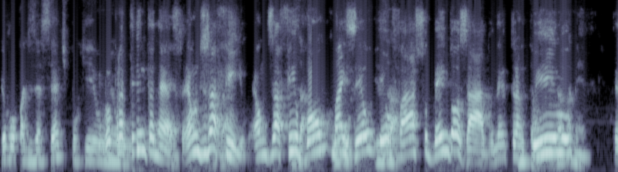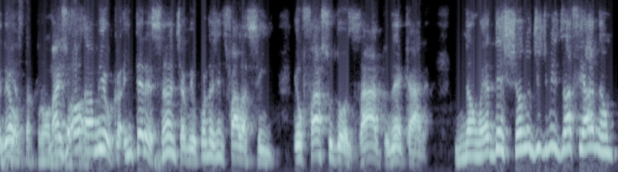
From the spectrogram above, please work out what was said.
Eu vou para 17 porque eu vou para 30 nessa. É, é um desafio. É um desafio Exato. bom, mas eu eu faço bem dosado, né? Então, Tranquilo. Então, entendeu? Mas, ó, Amilca, interessante, Amilca, quando a gente fala assim, eu faço dosado, né, cara? Não é deixando de me desafiar, não.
